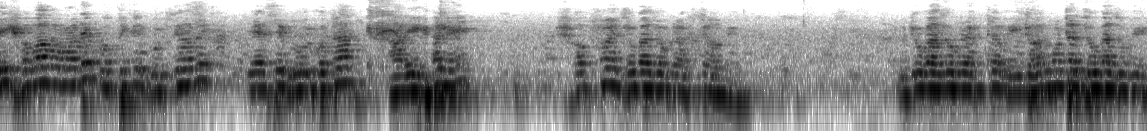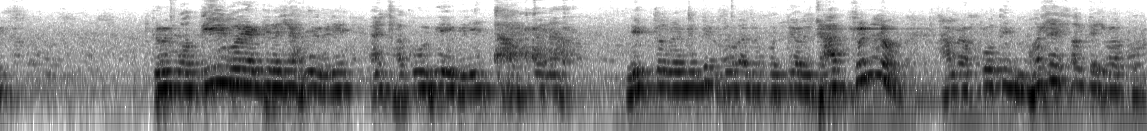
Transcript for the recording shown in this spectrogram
এই স্বভাব আমাদের বুঝতে হবে মূল কথা, আর এখানে সবসময় যোগাযোগ রাখতে হবে। যোগাযোগ রাখতে হবে, এই ধর্মটা যোগাযোগে। তুমি প্রতিদিন করে একদিন এসে হাজির হলে আর ঠাকুর হয়ে গেলে না। নিত্য নৈমিত্তিক যোগাযোগ করতে হবে, যার জন্য আমরা প্রতি মাসে শান্তি সেবা করি।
